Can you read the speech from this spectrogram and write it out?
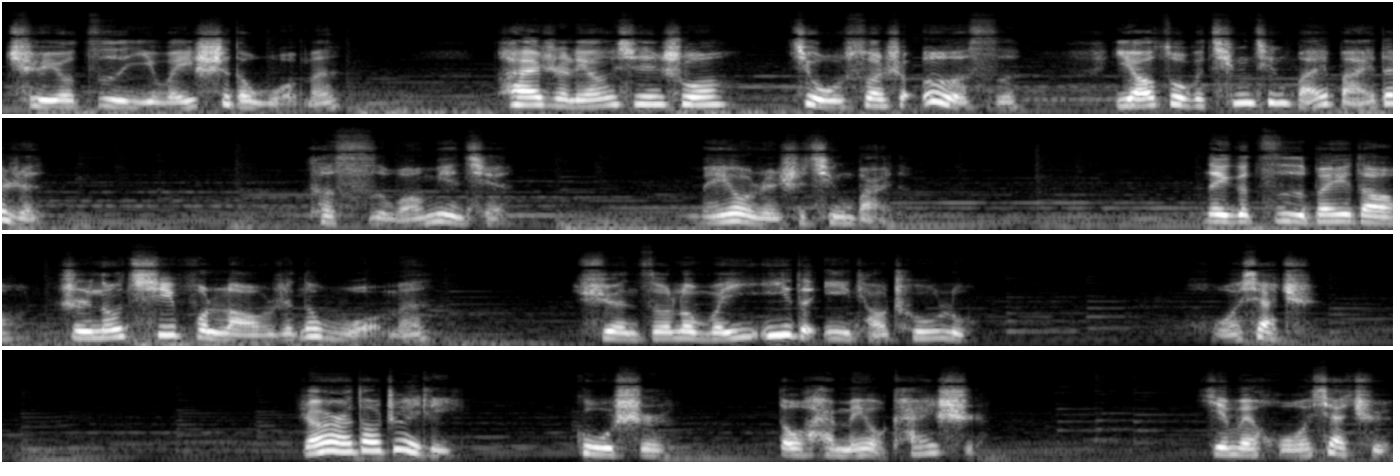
却又自以为是的我们，拍着良心说。就算是饿死，也要做个清清白白的人。可死亡面前，没有人是清白的。那个自卑到只能欺负老人的我们，选择了唯一的一条出路：活下去。然而到这里，故事都还没有开始，因为活下去，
